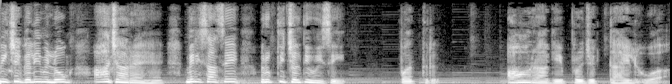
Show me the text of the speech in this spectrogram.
नीचे गली में लोग आ जा रहे हैं। मेरी साँसें रुकती चलती हुई सी। पत्र और आगे प्रोजेक्टाइल हुआ।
